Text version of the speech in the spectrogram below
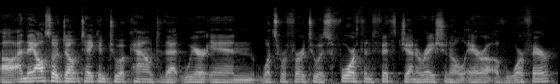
uh, and they also don't take into account that we're in what's referred to as fourth and fifth generational era of warfare.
